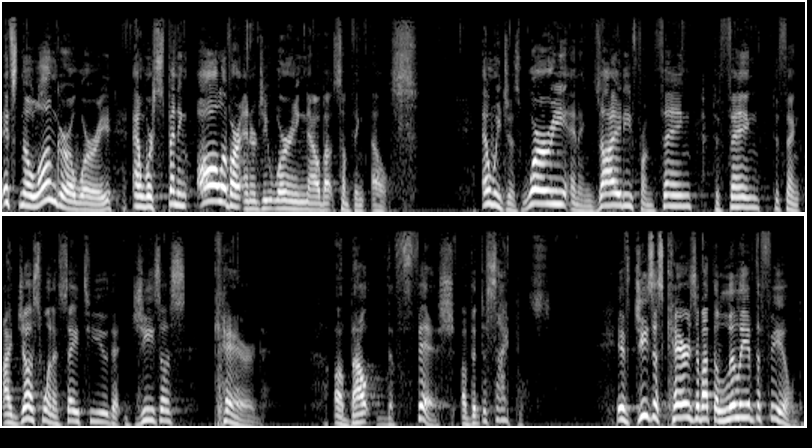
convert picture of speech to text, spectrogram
It's no longer a worry, and we're spending all of our energy worrying now about something else. And we just worry and anxiety from thing to thing to thing. I just want to say to you that Jesus cared about the fish of the disciples. If Jesus cares about the lily of the field,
